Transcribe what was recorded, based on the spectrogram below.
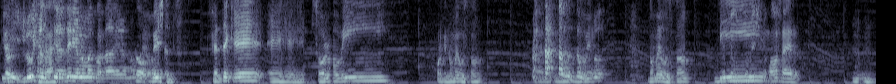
Yo, Illusions, tío, serio no me acordaba era el nombre. no. Visions. Fíjate que eh, solo vi porque no me gustó. No, no, te no me, gustó. no me gustó. Vi, vamos a ver. Mm, mm.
